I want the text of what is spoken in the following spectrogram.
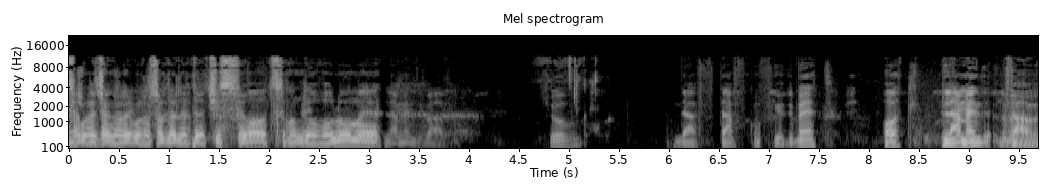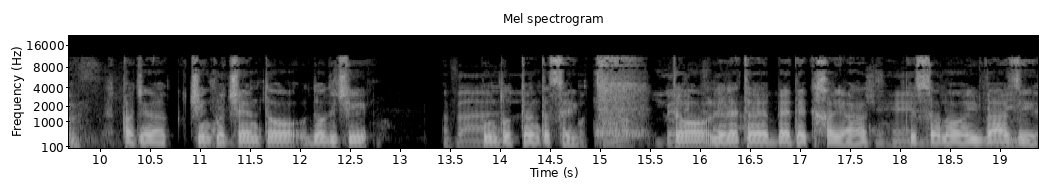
Stiamo leggendo il libro delle 10 Sfirot, secondo volume. Pagina 512.36. Però le lettere Bedek Hayat, che sono i vasi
